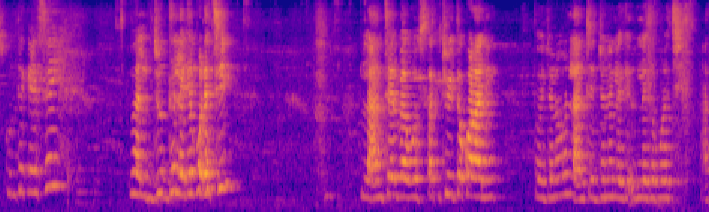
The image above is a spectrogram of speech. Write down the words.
স্কুল থেকে এসেই যুদ্ধে লেগে পড়েছি। লাঞ্চের ব্যবস্থা কিছুই তো করা নেই। তো ওই জন্য আমার লাঞ্চের জন্য লেগে লেগে পড়েছি। আর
